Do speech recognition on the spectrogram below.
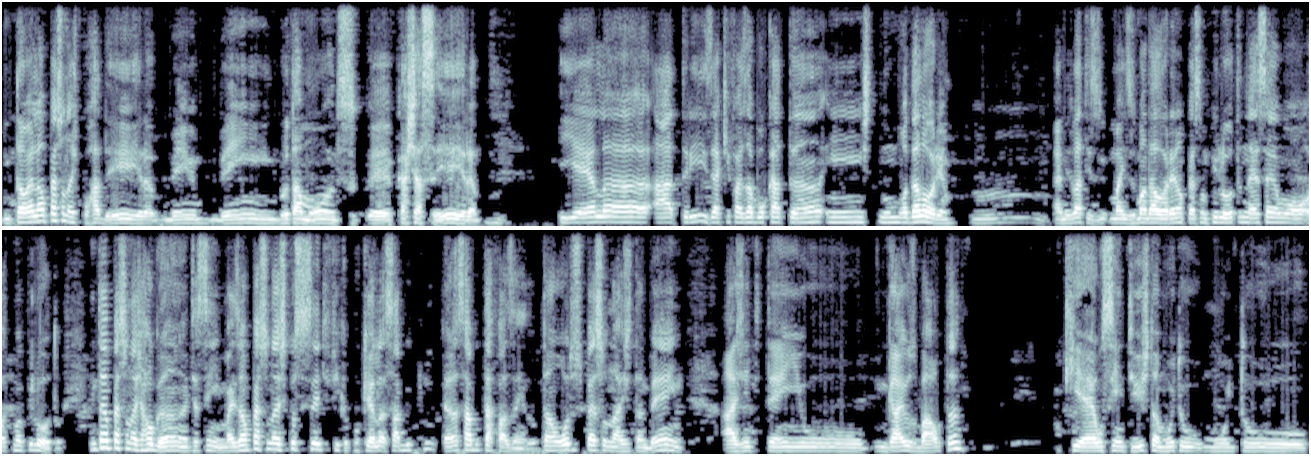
Então ela é um personagem porradeira, bem, bem brutamontes, é, cachaceira. Uhum. E ela, a atriz, é a que faz a Bocatan em, no Mandalorian. Uhum. É a mesma atriz, mas o Mandalorian é uma péssima piloto, nessa é uma ótima piloto. Então é um personagem arrogante, assim, mas é um personagem que você se identifica, porque ela sabe, ela sabe o que tá fazendo. Então outros personagens também, a gente tem o Gaius Balta, que é um cientista muito, muito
